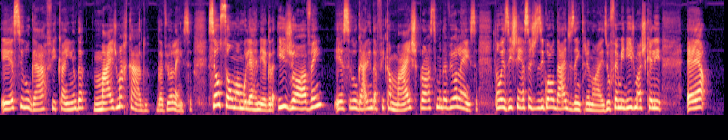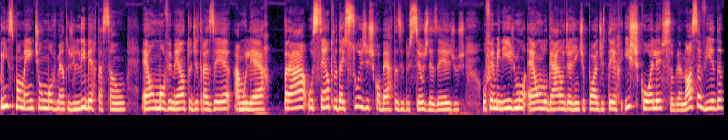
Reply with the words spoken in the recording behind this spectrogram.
esse lugar fica ainda mais marcado da violência. Se eu sou uma mulher negra e jovem, esse lugar ainda fica mais próximo da violência. Então existem essas desigualdades entre nós. E o feminismo, acho que ele é principalmente um movimento de libertação, é um movimento de trazer a mulher para o centro das suas descobertas e dos seus desejos. O feminismo é um lugar onde a gente pode ter escolhas sobre a nossa vida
